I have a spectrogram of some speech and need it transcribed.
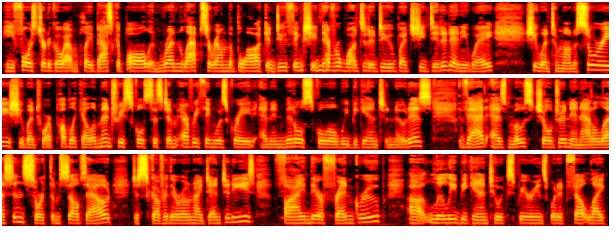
He forced her to go out and play basketball and run laps around the block and do things she never wanted to do, but she did it anyway. She went to Montessori. She went to our public elementary school system. Everything was great. And in middle school, we began to notice that as most children in adolescence sort themselves out, discover their own identities, find their friend group, uh, Lili began to experience what it felt like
